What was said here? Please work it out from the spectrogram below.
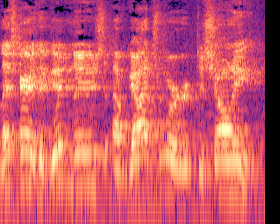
Let's carry the good news of God's Word to Shawnee.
